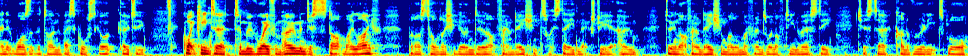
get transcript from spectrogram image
and it was at the time the best course to go, go to. Quite keen to, to move away from home and just start my life, but I was told I should go and do an art foundation, so I stayed an extra year at home doing an art foundation while all my friends went off to university, just to kind of really explore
